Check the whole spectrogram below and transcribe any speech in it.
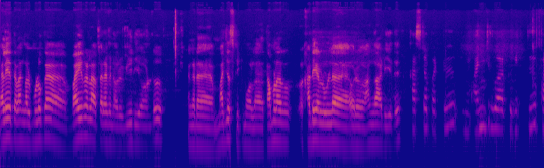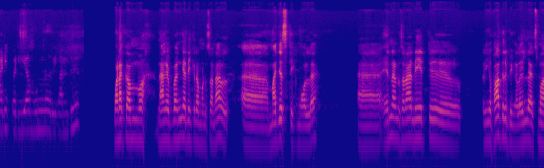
வலைத்தளங்கள் முழுக்க வைரலாக பிறவின ஒரு வீடியோ உண்டு. எங்களோட மஜஸ்டிக் மோல தமிழர் கடைகள் உள்ள ஒரு அங்காடி இது. கஷ்டப்பட்டு அஞ்சு ரூபாய்க்கு விற்று படிப்படியாக முன்னேறி வந்து வணக்கம். நாங்கள் இப்போ எங்கே நிற்கிறோம்னு சொன்னால் மஜஸ்டிக் மாலில் என்னன்னு சொன்னால் நேற்று நீங்கள் பார்த்துருப்பீங்களா? இல்லை சும்மா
